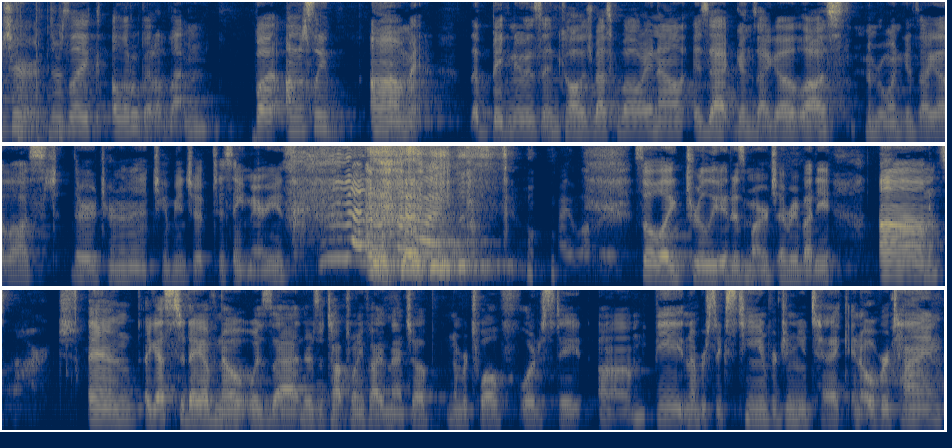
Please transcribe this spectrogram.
sure. There's like a little bit of them, but honestly, um, the big news in college basketball right now is that Gonzaga lost. Number one, Gonzaga lost their tournament championship to St. Mary's. yes so, i love it so, like, truly, it is March, everybody. Um, it's march and I guess today of note was that there's a top 25 matchup. Number 12, Florida State um, beat number 16, Virginia Tech in overtime.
